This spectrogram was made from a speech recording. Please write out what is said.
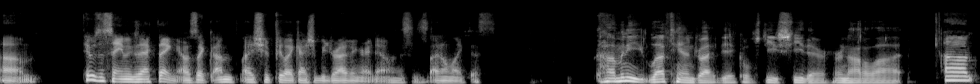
um, it was the same exact thing. I was like, "I'm I should feel like I should be driving right now. This is I don't like this." How many left hand drive vehicles do you see there or not a lot? Um,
